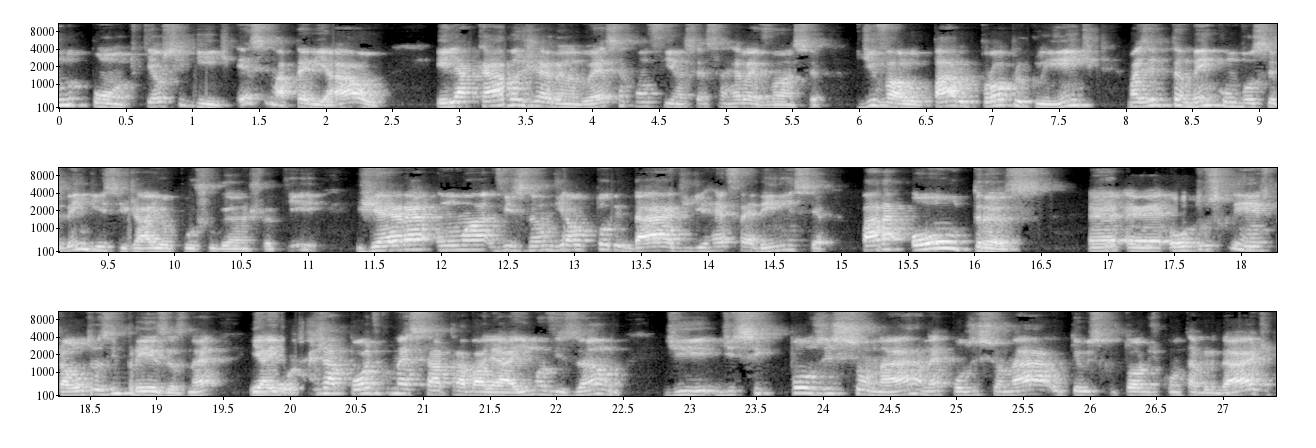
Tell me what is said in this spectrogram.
segundo ponto, que é o seguinte: esse material ele acaba gerando essa confiança, essa relevância de valor para o próprio cliente, mas ele também, como você bem disse já, e eu puxo o gancho aqui, gera uma visão de autoridade, de referência para outras, é, é, outros clientes, para outras empresas, né? E aí você já pode começar a trabalhar aí uma visão de, de se posicionar, né, posicionar o teu escritório de contabilidade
